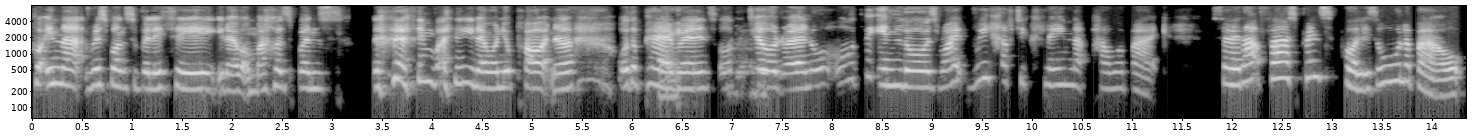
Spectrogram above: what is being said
putting that responsibility, you know, on my husband's you know, on your partner or the parents right. or the children or, or the in laws, right? We have to claim that power back. So, that first principle is all about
